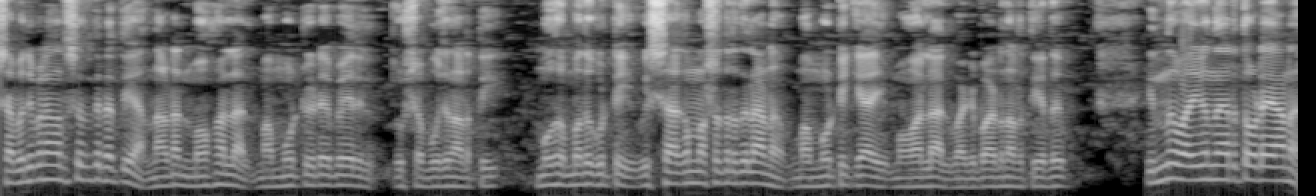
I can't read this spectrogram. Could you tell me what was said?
ശബരിമല ദർശനത്തിനെത്തിയ നടൻ മോഹൻലാൽ മമ്മൂട്ടിയുടെ പേരിൽ ഉഷപൂജ നടത്തി. മുഹമ്മദ് കുട്ടി വിശാഖം നക്ഷത്രത്തിലാണ് മമ്മൂട്ടിക്കായി മോഹൻലാൽ വഴിപാട് നടത്തിയത്. ഇന്ന് വൈകുന്നേരത്തോടെയാണ്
